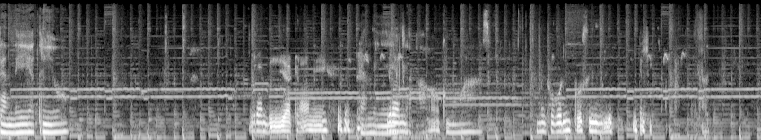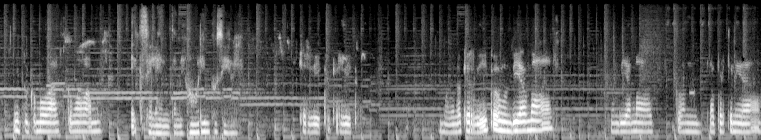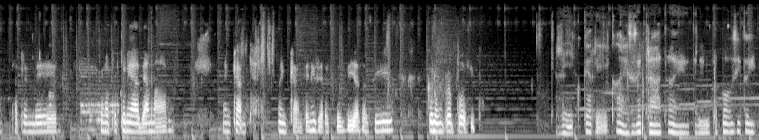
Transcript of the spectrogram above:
Gran día, trío. Gran día, Cami. Gran día, Gran- ¿Cómo vas? Mejor imposible. ¿Y tú cómo vas? ¿Cómo vamos? Excelente, mejor imposible. Qué rico, qué rico. Bueno, qué rico. Un día más. Un día más con la oportunidad de aprender, con la oportunidad de amar. Me encanta, me encanta iniciar estos días así, con un propósito. Qué rico, qué rico. De eso se trata, de tener un propósito y,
